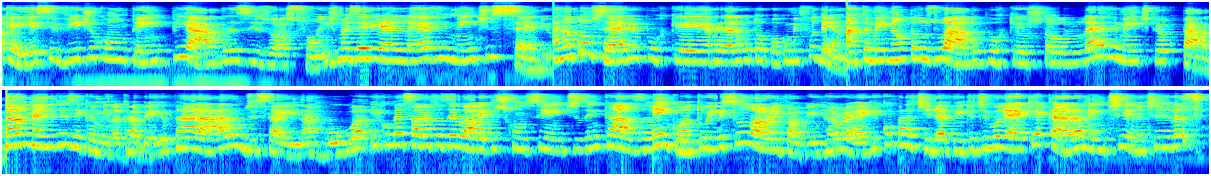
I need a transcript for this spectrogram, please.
Ok, esse vídeo contém piadas e zoações, mas ele é levemente sério. Mas não tão sério porque a verdade é que eu tô um pouco me fudendo. Mas também não tão zoado porque eu estou levemente preocupado. Shawn Mendes e Camila Cabello pararam de sair na rua e começaram a fazer lives conscientes em casa. Enquanto isso, Lauren fucking Horeg compartilha vídeo de mulher que é claramente anti-vacina.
